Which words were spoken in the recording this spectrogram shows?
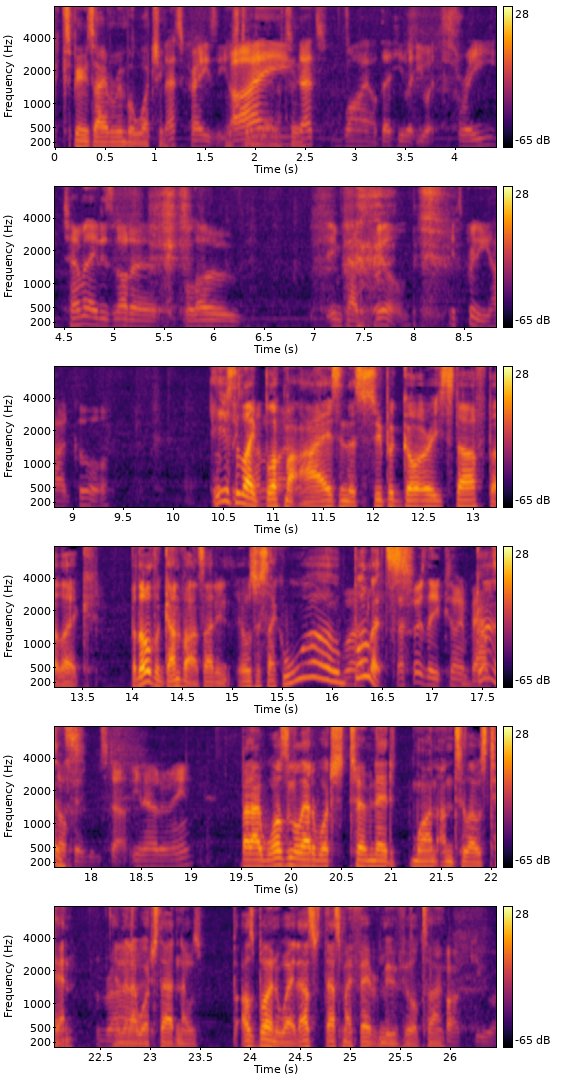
experience I remember watching. That's crazy. I. That's wild that he let you at three. Terminator's not a low impact film. It's pretty hardcore. He used to like block my eyes in the super gory stuff, but like, but all the gun violence, I didn't. It was just like, whoa, Well, I suppose they kind of bounce Guns. off him and stuff. You know what I mean? But I wasn't allowed to watch Terminator one until I was ten, Right. and then I watched that, and I was I was blown away. That's that's my favorite movie of all time. Fuck you,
